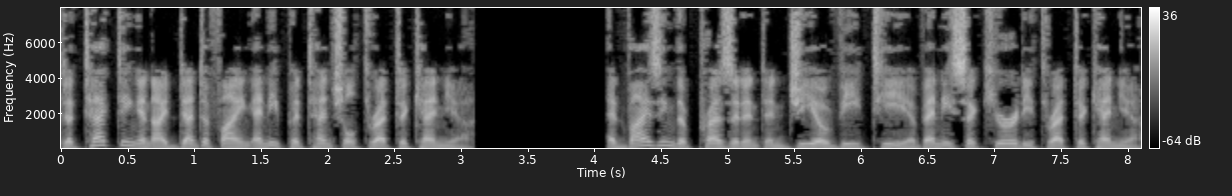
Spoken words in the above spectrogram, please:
Detecting and identifying any potential threat to Kenya Advising the President and GOVT of any security threat to Kenya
